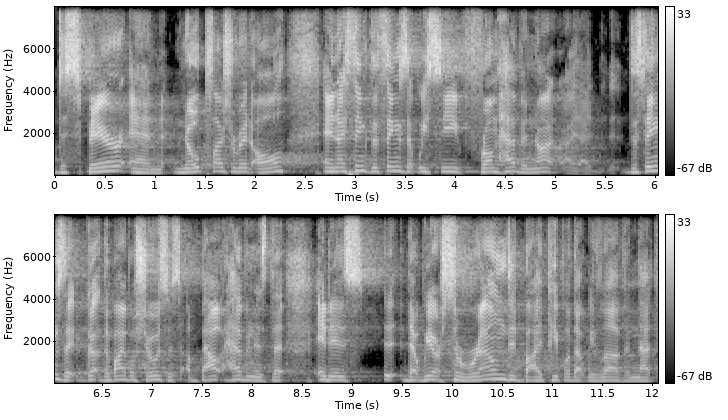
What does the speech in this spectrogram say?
despair and no pleasure at all. And I think the things that we see from heaven, not I, the things that God, the Bible shows us about heaven, is that it is that we are surrounded by people that we love, and that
